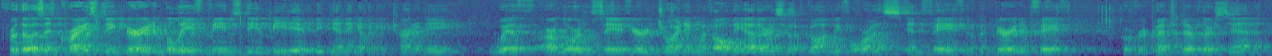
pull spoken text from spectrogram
For those in Christ, being buried in belief means the immediate beginning of an eternity with our Lord and Savior, joining with all the others who have gone before us in faith, who have been buried in faith, who have repented of their sin,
